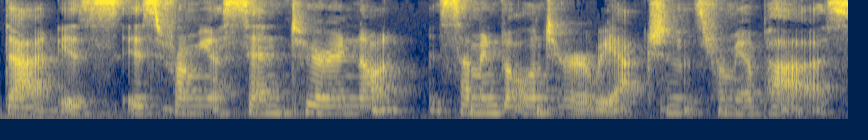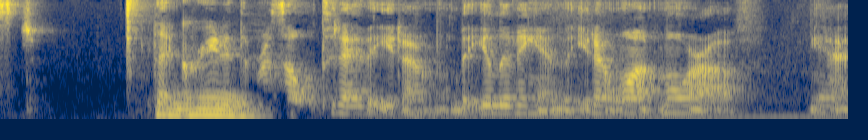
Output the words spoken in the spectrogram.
that is is from your center and not some involuntary reaction that's from your past that created the mm. result today that you don't that you're living in that you don't want more of. Yeah.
